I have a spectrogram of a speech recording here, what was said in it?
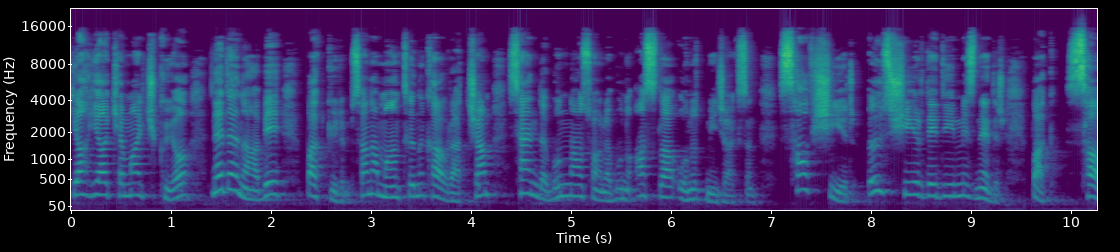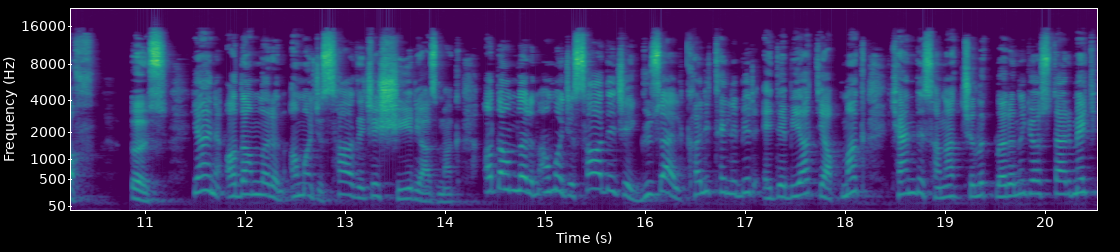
Yahya Kemal çıkıyor. Neden abi? Bak gülüm sana mantığını kavratacağım. Sen de bundan sonra bunu asla unutmayacaksın. Saf şiir, öz şiir dediğimiz nedir? Bak saf, öz. Yani adamların amacı sadece şiir yazmak. Adamların amacı sadece güzel, kaliteli bir edebiyat yapmak, kendi sanatçılıklarını göstermek,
